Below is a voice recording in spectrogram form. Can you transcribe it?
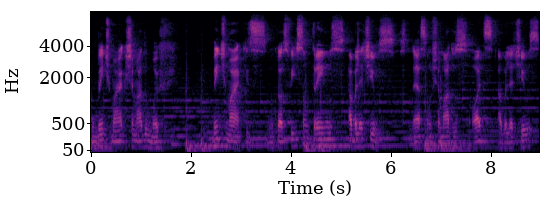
um benchmark chamado Murphy. Benchmarks no CrossFit são treinos avaliativos, né? são chamados odds avaliativos,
